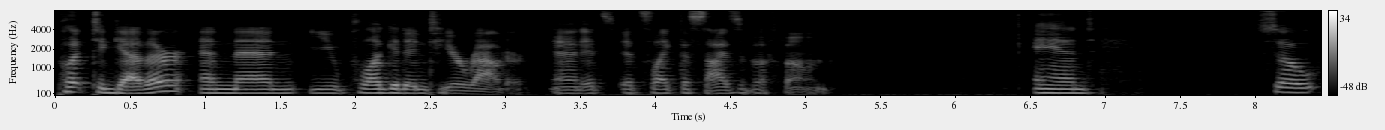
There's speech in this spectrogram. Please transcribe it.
put together and then you plug it into your router. And it's it's like the size of a phone. And so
